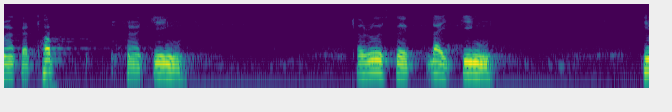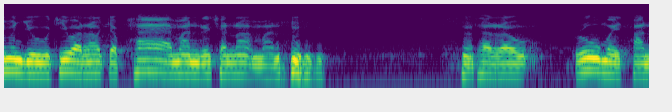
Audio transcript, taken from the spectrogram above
มากระทบจริงรู้สึกได้จริง ที่มันอยู่ที่ว่าเราจะแพ้มันหรือชนะมัน ถ้าเรารู้ไม่ทัน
